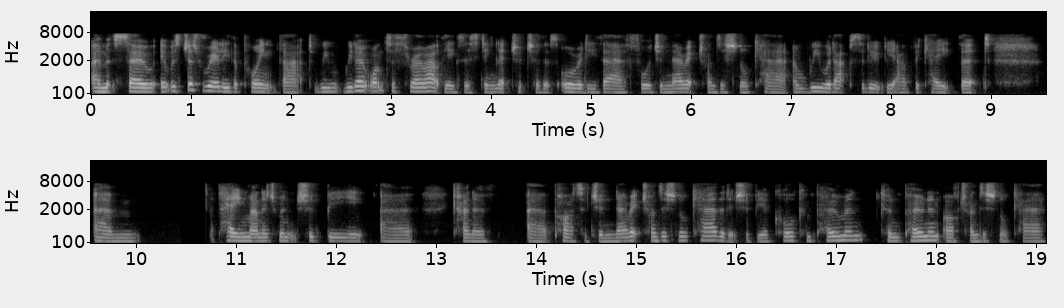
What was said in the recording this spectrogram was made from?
Um, so it was just really the point that we, we don't want to throw out the existing literature that's already there for generic transitional care, and we would absolutely advocate that um, pain management should be uh, kind of uh, part of generic transitional care, that it should be a core component component of transitional care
